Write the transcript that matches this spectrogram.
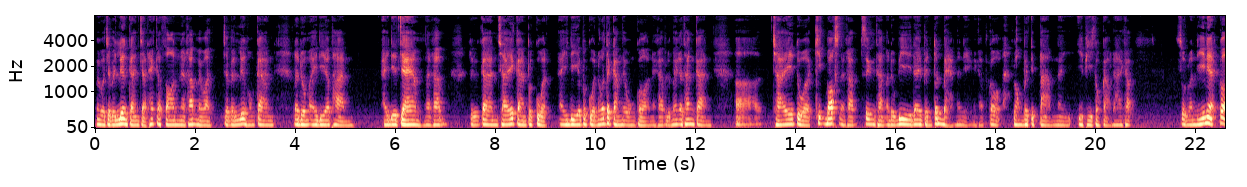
ไม่ว่าจะเป็นเรื่องการจัดแฮกเกอร์ซอนนะครับ ไม่ว่าจะเป็นเรื่องของการระดมไอเดียผ่านไอเดียแจมนะครับ หรือการใช้การประกวดไอเดียประกวดนวัตกรรมในองค์กรนะครับ หรือแม้กระทั่งการใช้ตัว Kickbox นะครับ ซึ่งทาง Adobe ได้เป็นต้นแบบนั่นเองนะครับ ก็ลองไปติดตามใน EP เก่าๆได้ครับ ส่วนวันนี้เนี่ยก็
